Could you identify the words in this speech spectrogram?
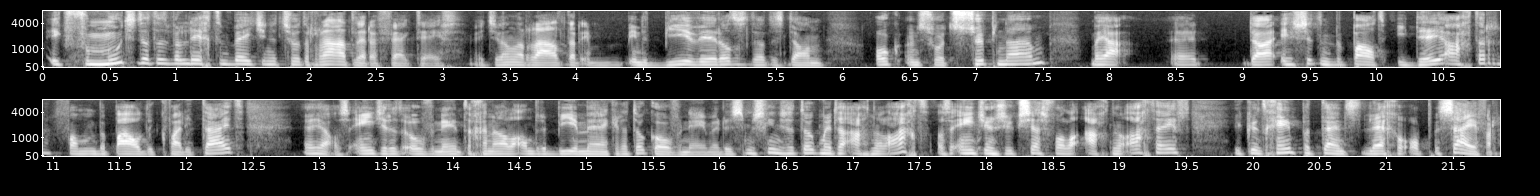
Ik vermoed dat het wellicht een beetje het soort Radler-effect heeft. Weet je wel, een Radler in, in het bierwereld, dat is dan ook een soort subnaam. Maar ja, eh, daar zit een bepaald idee achter van een bepaalde kwaliteit. En ja, als eentje dat overneemt, dan gaan alle andere biermerken dat ook overnemen. Dus misschien is het ook met de 808. Als eentje een succesvolle 808 heeft, je kunt geen patent leggen op een cijfer.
